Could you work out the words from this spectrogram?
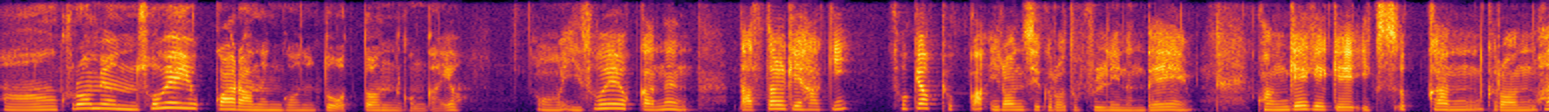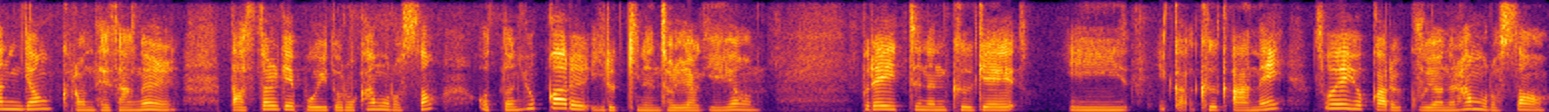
아, 그러면 소외 효과라는 거는 또 어떤 건가요? 어, 이 소외 효과는 낯설게 하기, 소격 효과 이런 식으로도 불리는데 관객에게 익숙한 그런 환경, 그런 대상을 낯설게 보이도록 함으로써 어떤 효과를 일으키는 전략이에요. 브레히트는 그게 이, 그러니까 극 안에 소외 효과를 구현을 함으로써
